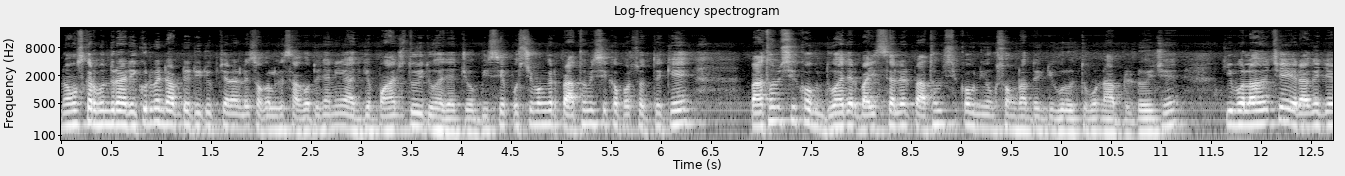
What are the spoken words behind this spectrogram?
নমস্কার বন্ধুরা রিক্রুটমেন্ট আপডেট ইউটিউব চ্যানেলে সকলকে স্বাগত জানিয়ে আজকে পাঁচ দুই দু হাজার চব্বিশে পশ্চিমবঙ্গের প্রাথমিক শিক্ষা পর্ষদ থেকে প্রাথমিক শিক্ষক দু হাজার বাইশ সালের প্রাথমিক শিক্ষক নিয়োগ সংক্রান্ত একটি গুরুত্বপূর্ণ আপডেট রয়েছে। কি বলা হয়েছে? এর আগে যে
